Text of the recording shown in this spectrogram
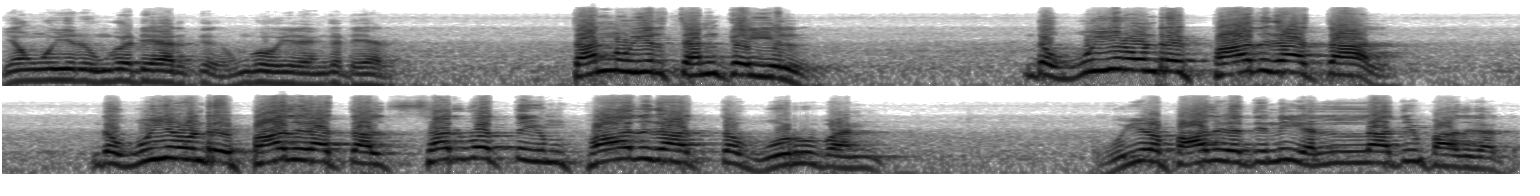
என் உயிர் உங்ககிட்டயா இருக்கு? உங்கள் உயிர் எங்கிட்டயா இருக்கு? தன் உயிர் தன் கையில். இந்த உயிர் ஒன்றை பாதுகாத்தால் இந்த உயிர் ஒன்றை பாதுகாத்தால் சர்வத்தையும் பாதுகாத்த ஒருவன் உயிரை பாதுகாத்தின்னு எல்லாத்தையும் பாதுகாத்து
